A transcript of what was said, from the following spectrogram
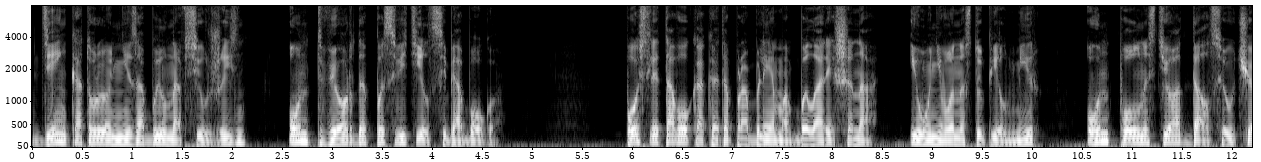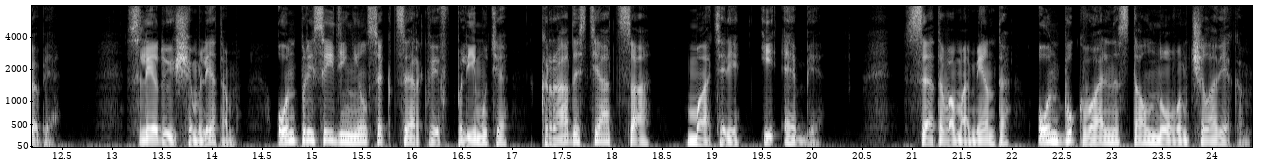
день, который он не забыл на всю жизнь, он твердо посвятил себя Богу. После того, как эта проблема была решена и у него наступил мир, он полностью отдался учебе. Следующим летом он присоединился к церкви в Плимуте к радости отца, матери и Эбби. С этого момента он буквально стал новым человеком.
